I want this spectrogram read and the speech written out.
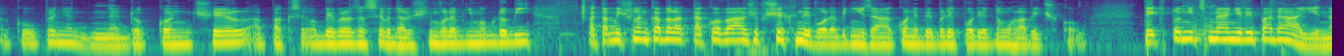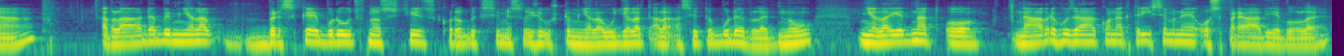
jako úplně nedokončil a pak se objevil zase v dalším volebním období. A ta myšlenka byla taková, že všechny volební zákony by byly pod jednou hlavičkou. Teď to nicméně vypadá jinak. A vláda by měla v brzké budoucnosti, skoro bych si myslel, že už to měla udělat, ale asi to bude v lednu, měla jednat o návrhu zákona, který se jmenuje o správě voleb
